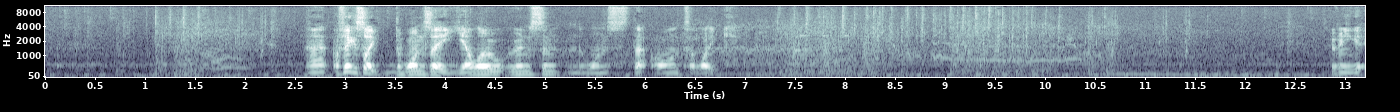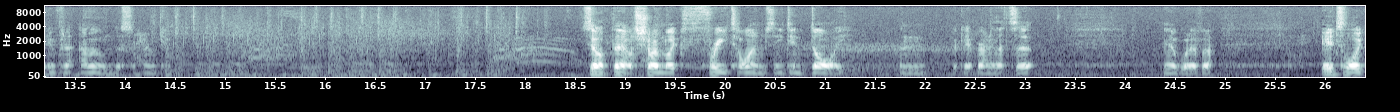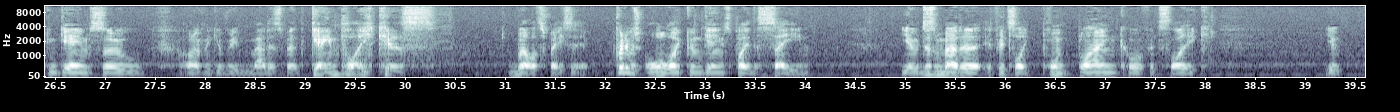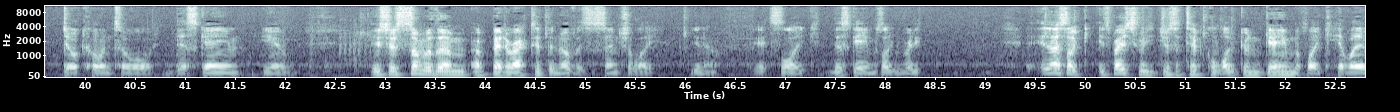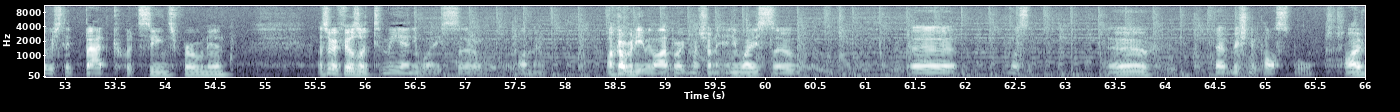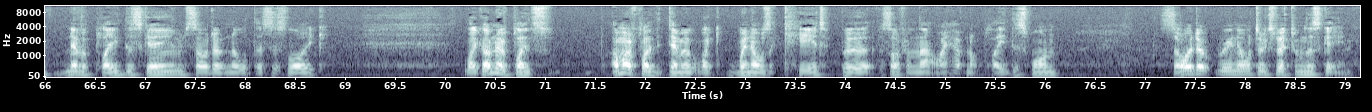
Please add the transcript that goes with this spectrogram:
Uh, I think it's like the ones that are yellow are innocent, and the ones that aren't are like. I mean, you get infinite ammo on this, I think. See up there, I shot him like three times and he didn't die. And, okay, apparently that's it. Yeah, whatever. It's light gun games, so I don't think it really matters about gameplay, because, well, let's face it, pretty much all light gun games play the same. You know, it doesn't matter if it's like Point Blank or if it's like, you know, Duck Hunt or this game. You know, it's just some of them are better acted than others, essentially. You know, it's like this game's like really. That's like it's basically just a typical light gun game with like hilariously bad cutscenes thrown in. That's what it feels like to me, anyway. So I don't know. I can't really elaborate much on it anyway. So, uh, what's it? Oh, uh, Mission Impossible. I've never played this game, so I don't know what this is like. Like I've never played. I might have played the demo like when I was a kid, but aside from that, I have not played this one. So I don't really know what to expect from this game.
